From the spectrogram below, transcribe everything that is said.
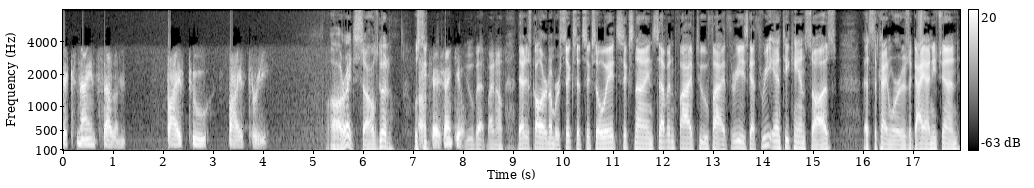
697 5253. All right. Sounds good. We'll see. Okay, thank you. You bet. Bye now. That is caller number six at 608 697 5253. He's got three antique hand saws. That's the kind where there's a guy on each end.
